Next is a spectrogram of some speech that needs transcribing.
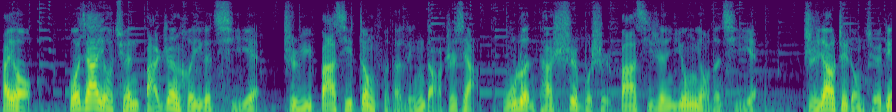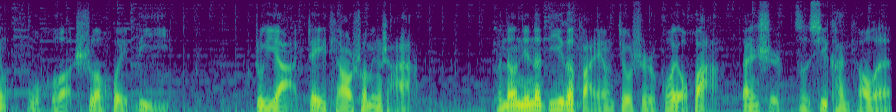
还有国家有权把任何一个企业置于巴西政府的领导之下，无论它是不是巴西人拥有的企业，只要这种决定符合社会利益。注意啊，这一条说明啥呀？可能您的第一个反应就是国有化，但是仔细看条文，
